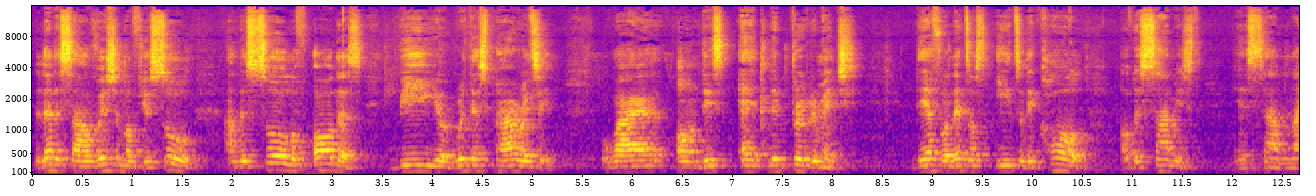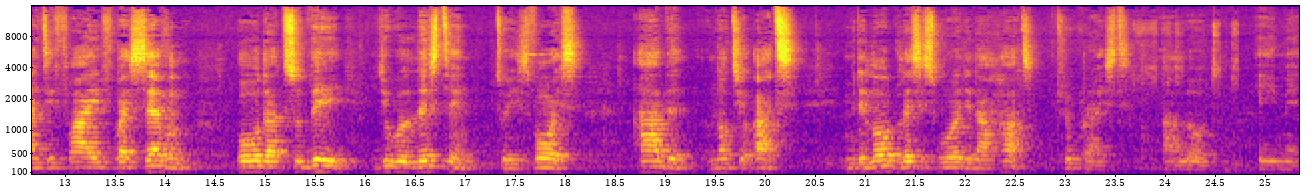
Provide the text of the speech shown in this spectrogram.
Let the salvation of your soul and the soul of others be your greatest priority while on this earthly pilgrimage. Therefore, let us heed to the call of the psalmist in Psalm 95, verse 7. Oh, that today you will listen to his voice. Harden not your heart. May the Lord bless his word in our heart through Christ our Lord. Amen.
